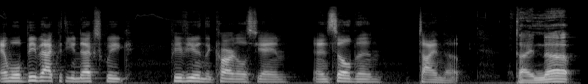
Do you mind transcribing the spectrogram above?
And we'll be back with you next week previewing the Cardinals game. And until then, tighten up. Tighten up.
